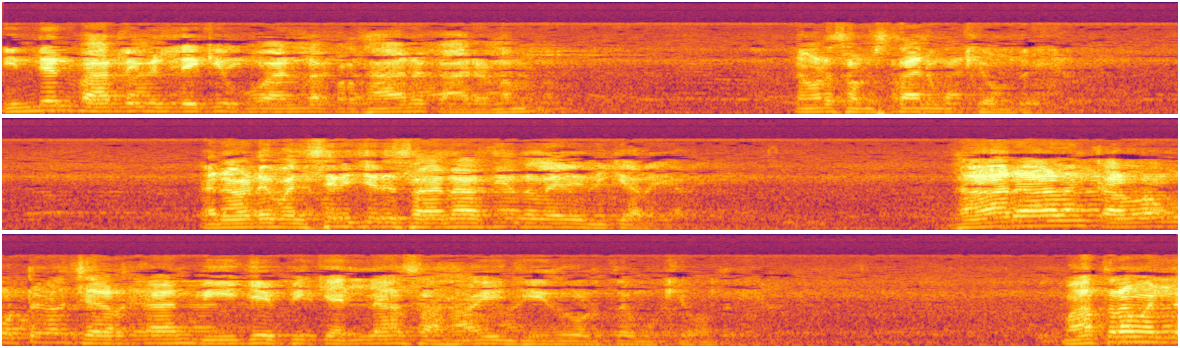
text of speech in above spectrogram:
ഇന്ത്യൻ പാർലമെന്റിലേക്ക് പോകാനുള്ള പ്രധാന കാരണം നമ്മുടെ സംസ്ഥാന മുഖ്യമന്ത്രിയാണ്. കാരണം അവിടെ മത്സരിച്ചൊരു സ്ഥാനാർത്ഥി എന്നുള്ളതിൽ എനിക്കറിയാം. ധാരാളം കള്ളവോട്ടുകൾ ചേർക്കാൻ ബി ജെ പിക്ക് എല്ലാ സഹായം ചെയ്തു കൊടുത്ത മുഖ്യമന്ത്രിയാണ്. മാത്രമല്ല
